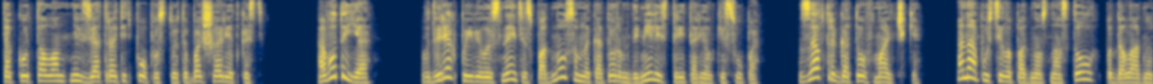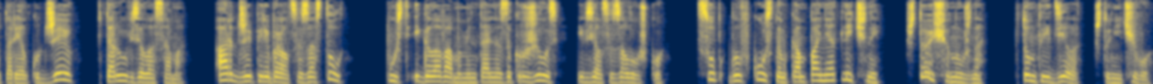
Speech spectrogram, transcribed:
Такой талант нельзя тратить попусту, это большая редкость. А вот и я. В дверях появилась Нэти с подносом, на котором дымились три тарелки супа. Завтрак готов, мальчики. Она опустила поднос на стол, подала одну тарелку Джею, вторую взяла сама. Арджи перебрался за стол, пусть и голова моментально закружилась, и взялся за ложку. Суп был вкусным, компания отличной. Что еще нужно? В том-то и дело, что ничего.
